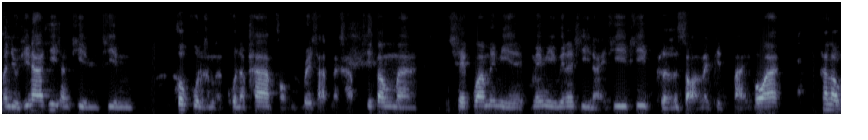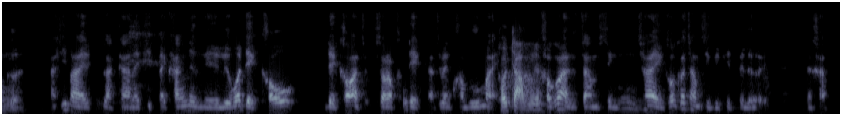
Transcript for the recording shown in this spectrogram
มันอยู่ที่หน้าที่ทางทีมทีมควบคุมคุณภาพของบริษัทนะครับ ที่ต้องมาเช็คว่าไม่มีไม่มีวินาทีไหนที่ที่เผลอสอนอะไรผิดไป เพราะว่าถ้าเราอืมเกิดอธิบายหลักการอะไรผิดไปครั้งหนึ่งเนี่ยหรือว่าเด็กเขาเด็กเขาอาจจะสำหรับเด็กอาจจะเป็นความรู้ใหม่เขาจำเนี่ยเขาก็อาจจะจำสิ่งอืมใช่เขาก็จำสิ่งผิดๆไปเลยนะครับอืม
